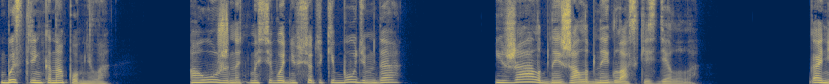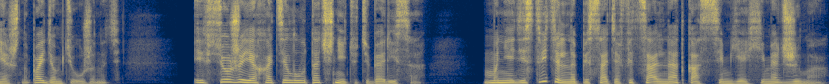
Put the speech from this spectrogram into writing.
быстренько напомнила. «А ужинать мы сегодня все таки будем, да?» И жалобные-жалобные глазки сделала. «Конечно, пойдемте ужинать. И все же я хотела уточнить у тебя, Риса. Мне действительно писать официальный отказ семье Химяджима?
